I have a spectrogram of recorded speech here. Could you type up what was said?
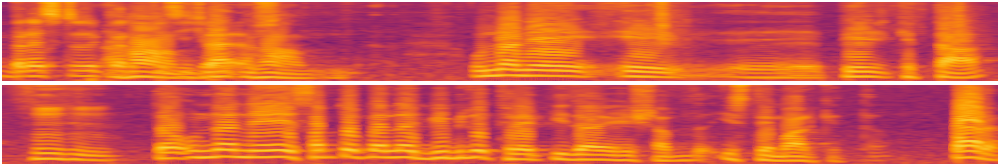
ਬੈਰਿਸਟਰ ਕਰਕੇ ਸੀ। ਹਾਂ। ਉਹਨਾਂ ਨੇ ਇਹ ਪੇਸ਼ ਕੀਤਾ। ਹੂੰ ਹੂੰ। ਤਾਂ ਉਹਨਾਂ ਨੇ ਸਭ ਤੋਂ ਪਹਿਲਾਂ ਬਿਬਲੀਓਥੈਰੇਪੀ ਦਾ ਇਹ ਸ਼ਬਦ ਇਸਤੇਮਾਲ ਕੀਤਾ। ਪਰ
